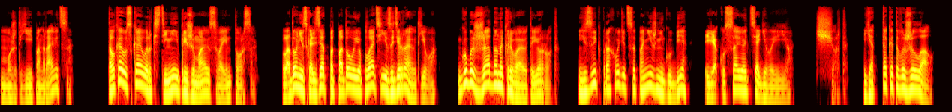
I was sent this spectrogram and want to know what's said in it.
Может, ей понравится? Толкаю Скайлор к стене и прижимаю своим торсом. Ладони скользят под подол ее платья и задирают его. Губы жадно накрывают ее рот. Язык проходится по нижней губе, и я кусаю, оттягивая ее. Черт, я так этого желал.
